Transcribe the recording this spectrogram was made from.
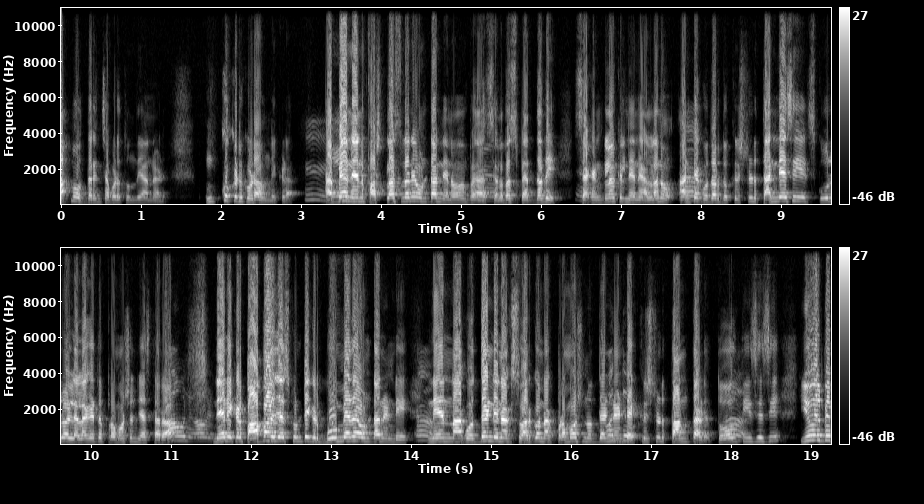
ఆత్మ ఉద్ధరించబడుతుంది అన్నాడు. ఇంకొకటి కూడా ఉంది ఇక్కడ. అబ్బాయి నేను ఫస్ట్ క్లాస్లోనే ఉంటాను నేను. సిలబస్ పెద్దది. సెకండ్లోకి నేను వెళ్ళను. అంటే కుదరదు. కృష్ణుడు తన్నేసి స్కూల్ వాళ్ళు ఎలాగైతే ప్రమోషన్ చేస్తారో నేను ఇక్కడ పాపాలు చేసుకుంటే ఇక్కడ భూమి మీదే ఉంటానండి. నేను నాకు వద్దండి నాకు స్వర్గం నాకు ప్రమోషన్ వద్దండి అంటే కృష్ణుడు తంతాడు. తోలు తీసేసి you will be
